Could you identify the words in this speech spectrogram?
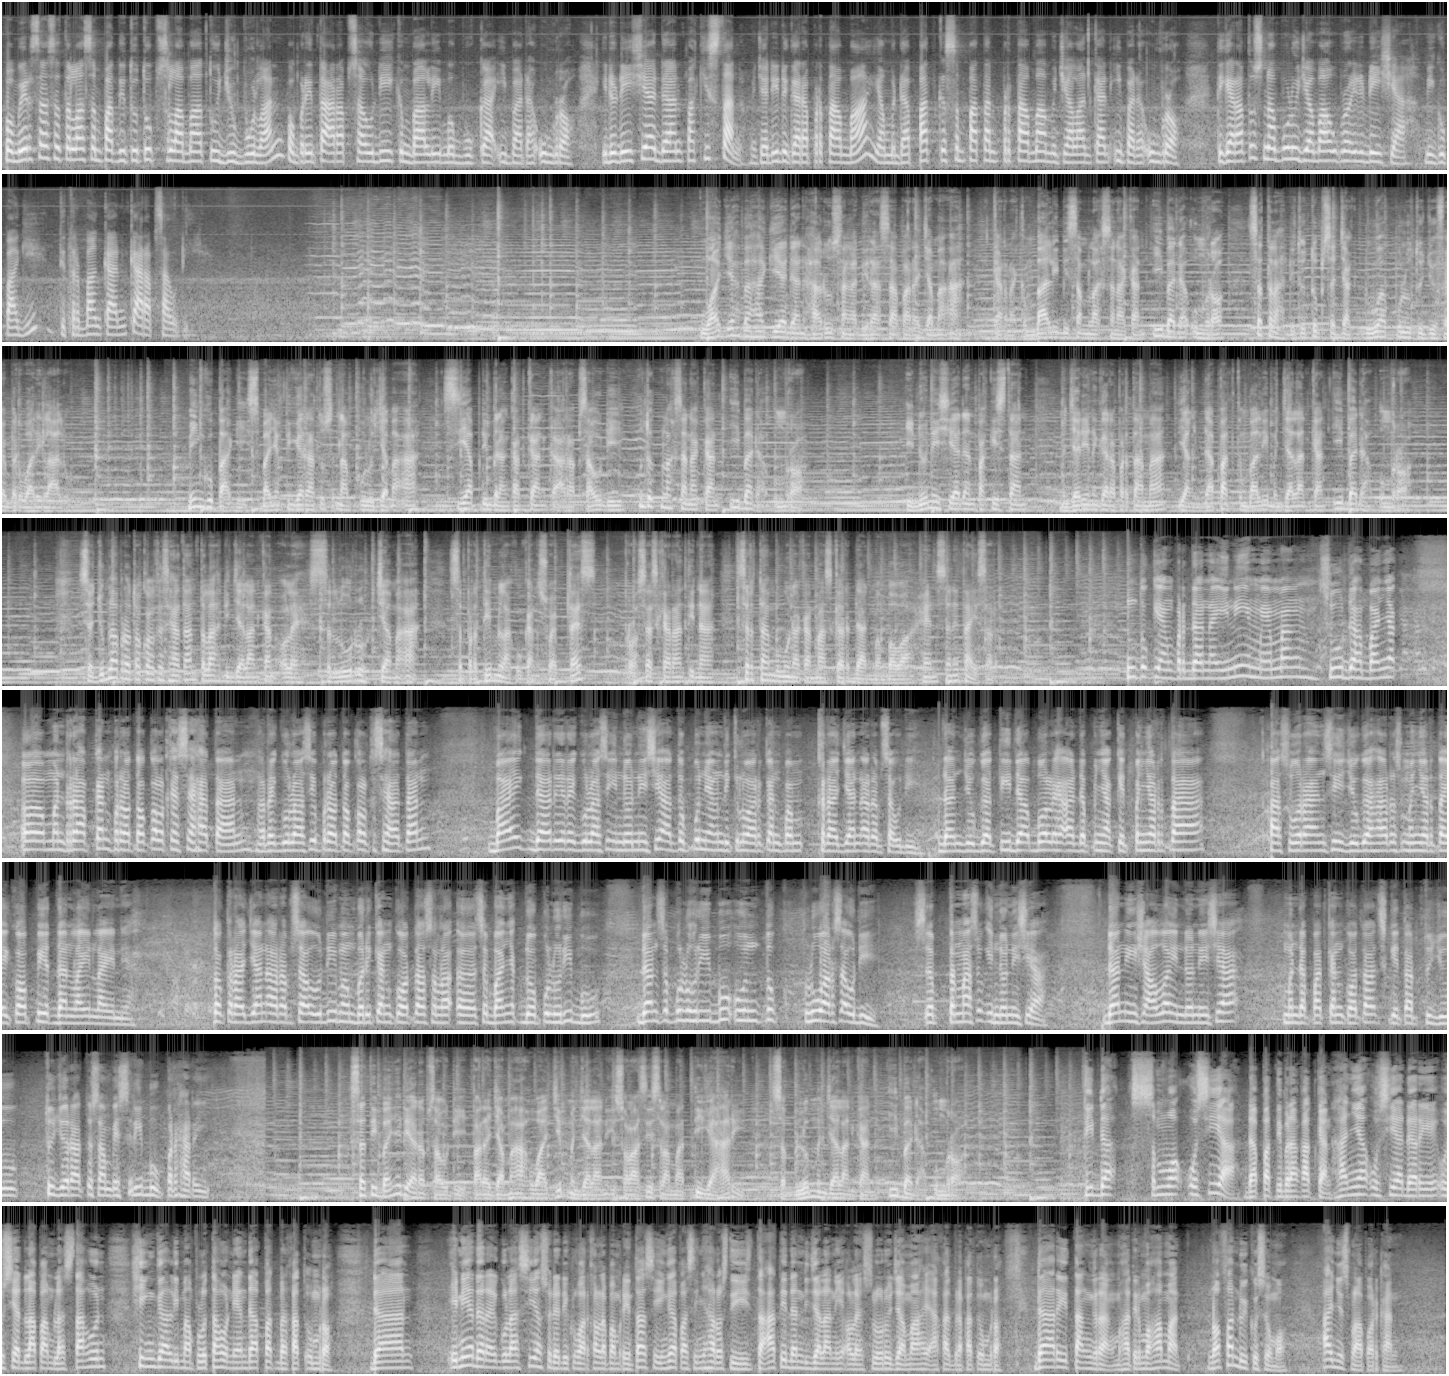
Pemirsa setelah sempat ditutup selama tujuh bulan, pemerintah Arab Saudi kembali membuka ibadah umroh. Indonesia dan Pakistan menjadi negara pertama yang mendapat kesempatan pertama menjalankan ibadah umroh. 360 jamaah umroh Indonesia minggu pagi diterbangkan ke Arab Saudi. Wajah bahagia dan haru sangat dirasa para jamaah karena kembali bisa melaksanakan ibadah umroh setelah ditutup sejak 27 Februari lalu. Minggu pagi, sebanyak 360 jamaah siap diberangkatkan ke Arab Saudi untuk melaksanakan ibadah umroh. Indonesia dan Pakistan menjadi negara pertama yang dapat kembali menjalankan ibadah umroh. Sejumlah protokol kesehatan telah dijalankan oleh seluruh jamaah, seperti melakukan swab test, proses karantina, serta menggunakan masker dan membawa hand sanitizer. Untuk yang perdana ini memang sudah banyak menerapkan protokol kesehatan, regulasi protokol kesehatan, baik dari regulasi Indonesia ataupun yang dikeluarkan Kerajaan Arab Saudi. Dan juga tidak boleh ada penyakit penyerta, asuransi juga harus menyertai COVID dan lain-lainnya. Atau Kerajaan Arab Saudi memberikan kuota eh, sebanyak 20 ribu dan 10 ribu untuk luar Saudi, termasuk Indonesia. Dan insya Allah Indonesia mendapatkan kuota sekitar 7 700 sampai 1000 per hari. Setibanya di Arab Saudi, para jamaah wajib menjalani isolasi selama tiga hari sebelum menjalankan ibadah umroh. Tidak semua usia dapat diberangkatkan, hanya usia dari usia 18 tahun hingga 50 tahun yang dapat berangkat umroh. Dan ini ada regulasi yang sudah dikeluarkan oleh pemerintah sehingga pastinya harus ditaati dan dijalani oleh seluruh jamaah yang akan berangkat umroh. Dari Tangerang, Mahathir Muhammad, Novan Dwi Kusumo, Anyus melaporkan.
